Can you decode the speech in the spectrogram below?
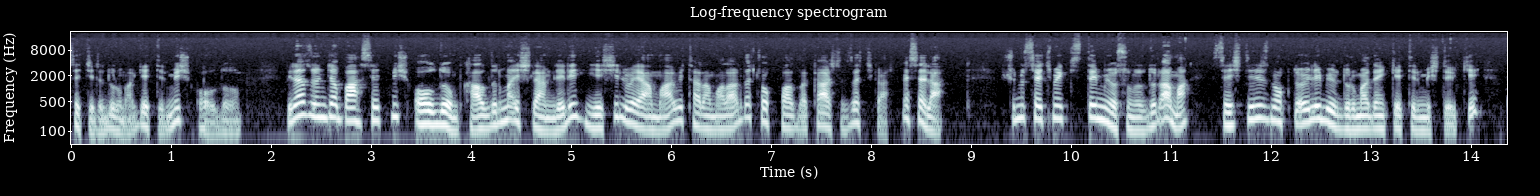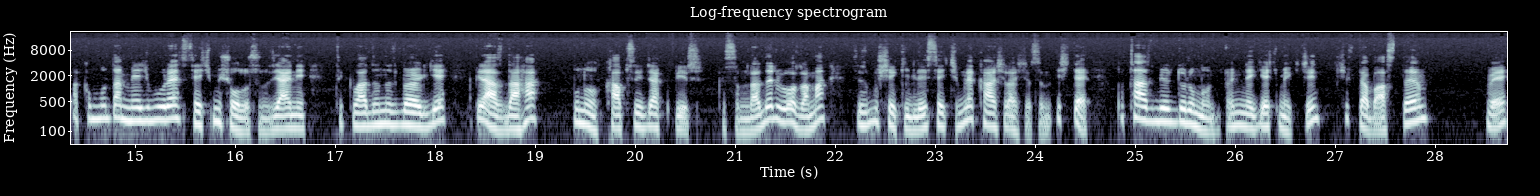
Seçili duruma getirmiş oldum. Biraz önce bahsetmiş olduğum kaldırma işlemleri yeşil veya mavi taramalarda çok fazla karşınıza çıkar. Mesela şunu seçmek istemiyorsunuzdur ama seçtiğiniz nokta öyle bir duruma denk getirmiştir ki bakın burada mecburen seçmiş olursunuz. Yani tıkladığınız bölge biraz daha bunu kapsayacak bir kısımdadır ve o zaman siz bu şekilde seçimle karşılaşırsınız. İşte bu tarz bir durumun önüne geçmek için Shift'e bastım ve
